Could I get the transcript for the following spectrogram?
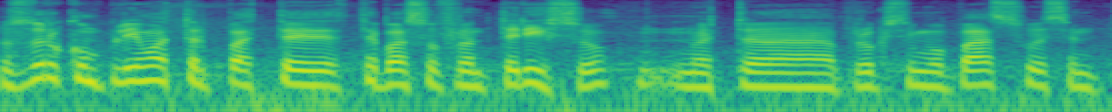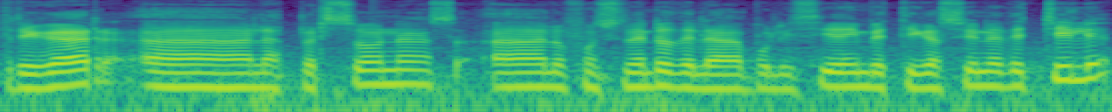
Nosotros cumplimos hasta este, este, paso fronterizo. Nuestro próximo paso es entregar a las personas, a los funcionarios de la Policía de Investigaciones de Chile.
